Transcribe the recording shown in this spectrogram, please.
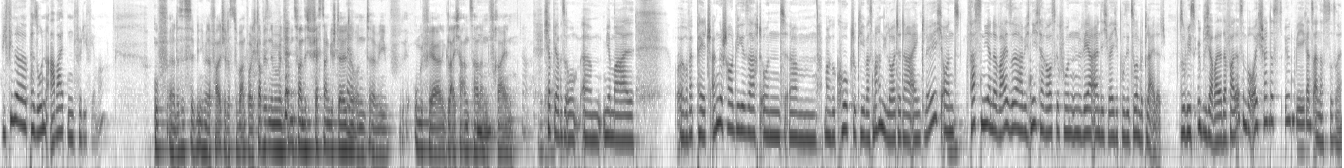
Wie viele Personen arbeiten für die Firma? Uff, äh, das ist, bin ich mir der Falsche, das zu beantworten. Ich glaube, wir sind im Moment 25 Festangestellte ja. und äh, ungefähr gleiche Anzahl an mhm. Freien. Ich habe ja so ähm, mir mal eure Webpage angeschaut, wie gesagt, und ähm, habe mal geguckt, okay, was machen die Leute da eigentlich? Und mhm. faszinierenderweise habe ich nicht herausgefunden, wer eigentlich welche Position bekleidet so wie es üblicherweise der Fall ist. Und bei euch scheint das irgendwie ganz anders zu sein.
